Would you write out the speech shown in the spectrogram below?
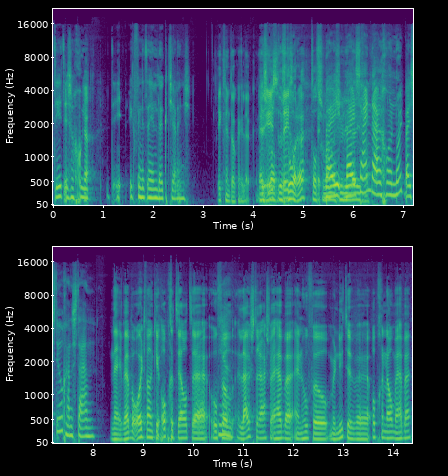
Dit is een goede... Ik vind het een hele leuke challenge. Ik vind het ook heel leuk. Loopt eerste dus door, hè? Tot zolang als Wij, jullie wij leven. zijn daar gewoon nooit bij stil gaan staan. Nee, we hebben ooit wel een keer opgeteld eh, hoeveel Ja. luisteraars we hebben en hoeveel minuten we opgenomen hebben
